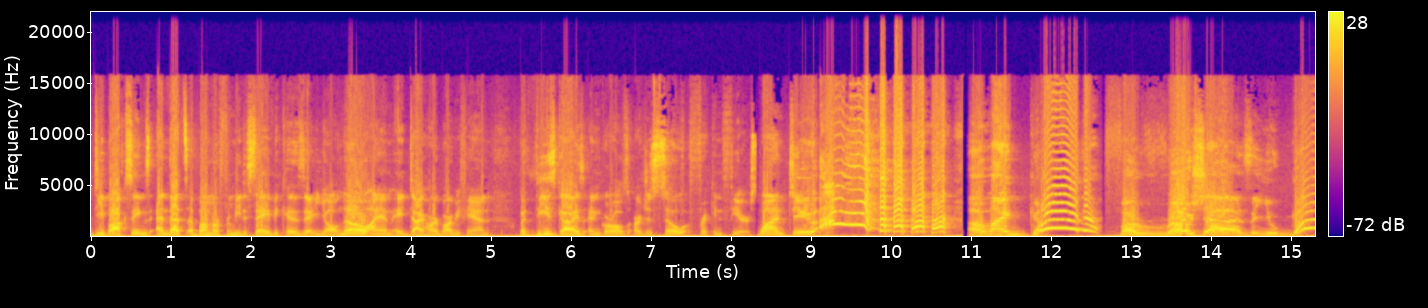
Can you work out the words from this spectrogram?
deboxings, and that's a bummer for me to say because uh, y'all know I am a die-hard Barbie fan, but these guys and girls are just so freaking fierce. One, two, ah! oh my god! Ferocious, you guys!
